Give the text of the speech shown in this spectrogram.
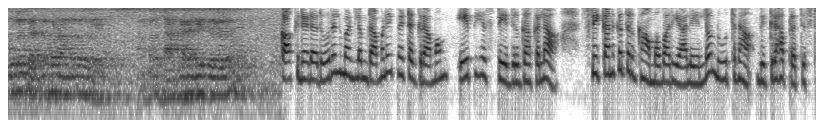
ఊళ్ళో పెద్దలు కూడా అందరూ అందరూ సహకారం చేసేవాళ్ళు. కాకినాడ రూరల్ మండలం రమణిపేట గ్రామం ఏపీఎస్పీ ఎదురుగా గల శ్రీ కనకదుర్గ అమ్మవారి ఆలయంలో నూతన విగ్రహ ప్రతిష్ట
